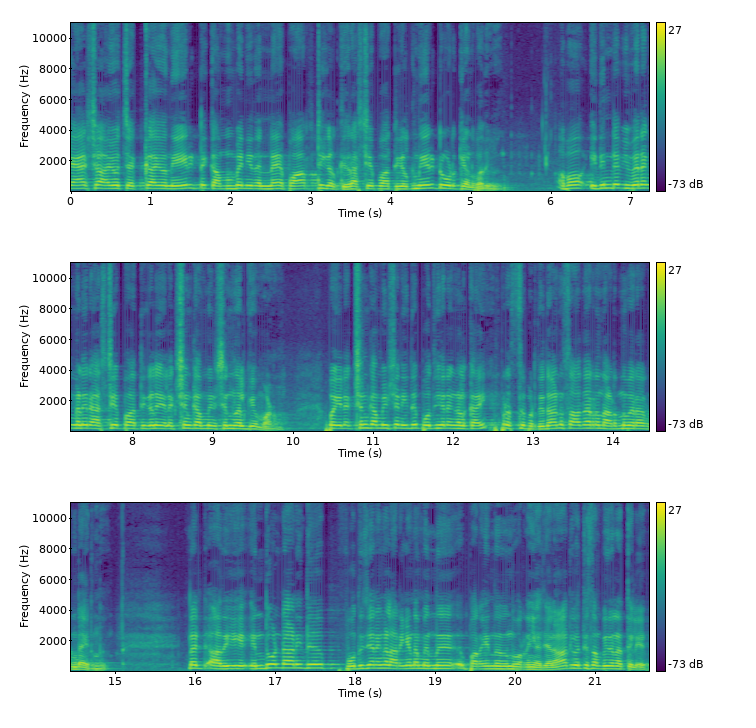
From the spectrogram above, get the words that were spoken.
ക്യാഷായോ ചെക്കായോ നേരിട്ട് കമ്പനി തന്നെ പാർട്ടികൾക്ക് രാഷ്ട്രീയ പാർട്ടികൾക്ക് നേരിട്ട് കൊടുക്കുകയാണ് പതിവ്. അപ്പോൾ ഇതിന്റെ വിവരങ്ങൾ രാഷ്ട്രീയ പാർട്ടികൾ ഇലക്ഷൻ കമ്മീഷൻ നൽകുകയും വേണം. അപ്പോൾ ഇലക്ഷൻ കമ്മീഷൻ ഇത് പൊതുജനങ്ങൾക്കായി പ്രസിദ്ധപ്പെടുത്തും. ഇതാണ് സാധാരണ നടന്നു വരാറുണ്ടായിരുന്നത്. അത് എന്തുകൊണ്ടാണ് ഇത് പൊതുജനങ്ങൾ അറിയണമെന്ന് പറയുന്നതെന്ന് പറഞ്ഞു കഴിഞ്ഞാൽ ജനാധിപത്യ സംവിധാനത്തിൽ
